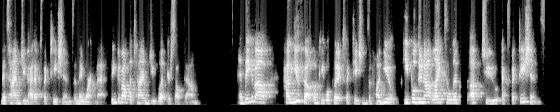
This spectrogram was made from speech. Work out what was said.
the times you've had expectations and they weren't met, think about the times you've let yourself down, and think about how you felt when people put expectations upon you. People do not like to live up to expectations.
